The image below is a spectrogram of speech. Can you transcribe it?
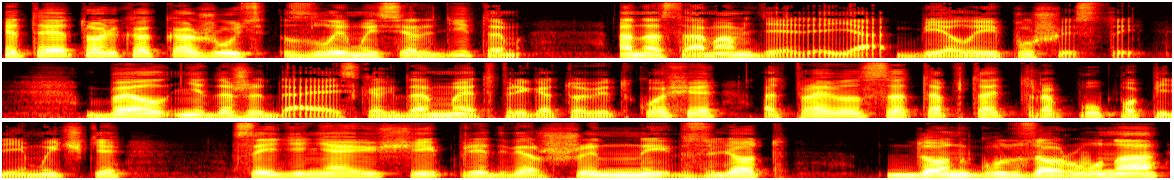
«Это я только кажусь злым и сердитым, а на самом деле я белый и пушистый». Белл, не дожидаясь, когда Мэт приготовит кофе, отправился топтать тропу по перемычке, соединяющей предвершинный взлет Донгузоруна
